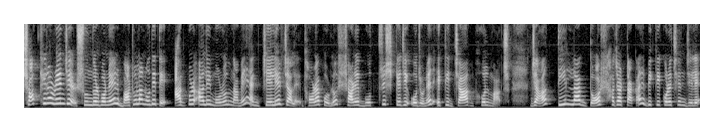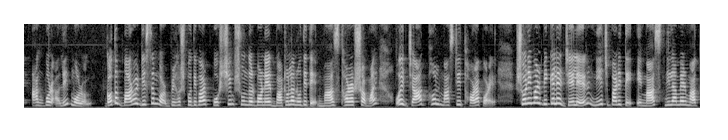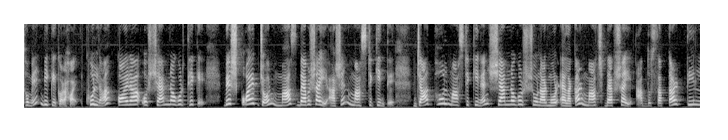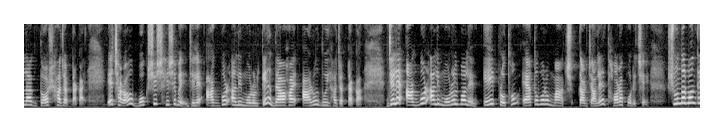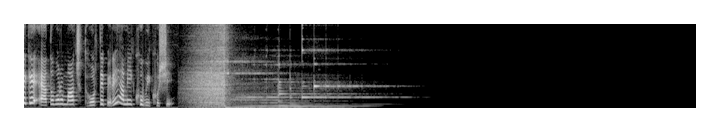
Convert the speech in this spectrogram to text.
সাতক্ষীরা রেঞ্জের সুন্দরবনের বাটুলা নদীতে আকবর আলী মোড়ল নামে এক জেলের জালে ধরা পড়ল সাড়ে বত্রিশ কেজি ওজনের একটি জাত ভোল মাছ, যা তিন লাখ দশ হাজার টাকায় বিক্রি করেছেন জেলে আকবর আলী মোরল গত বারোই ডিসেম্বর বৃহস্পতিবার পশ্চিম সুন্দরবনের বাটুলা নদীতে মাছ ধরার সময় ওই জাত ভোল মাছটি ধরা পড়ে। শনিবার বিকেলে জেলের নিজ বাড়িতে এ মাছ নিলামের মাধ্যমে বিক্রি করা হয়। খুলনা, কয়রা ও শ্যামনগর থেকে বেশ কয়েকজন মাছ ব্যবসায়ী আসেন মাছটি কিনতে। জাতভোল মাছটি কিনেন শ্যামনগর সোনার মোড় এলাকার মাছ ব্যবসায়ী আব্দুল সাত্তার তিন লাখ দশ হাজার টাকায়। এছাড়াও বকশিস হিসেবে জেলে আকবর আলী মোড়লকে দেওয়া হয় আরও দুই হাজার টাকা। জেলে আকবর আলী মোড়ল বলেন, এই প্রথম এত বড় মাছ তার জালে ধরা পড়েছে। সুন্দরবন থেকে এত বড় মাছ ধরতে পেরে আমি খুবই খুশি।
